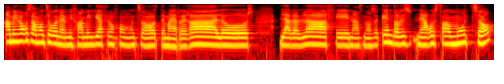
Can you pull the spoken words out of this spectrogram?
A mí me gusta mucho, bueno, en mi familia hacemos como mucho tema de regalos, bla, bla, bla, cenas, no sé qué, entonces me ha gustado mucho.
